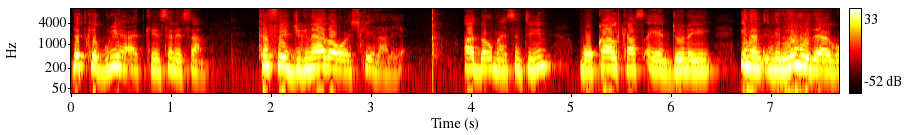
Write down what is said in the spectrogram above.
dadka guryaha aad keensanaysaan ka feejignaada oo iska ilaaliya. Aad baa u mahadsantihiin muuqaalkaas ayaan doonayay inaan idinla wadaago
